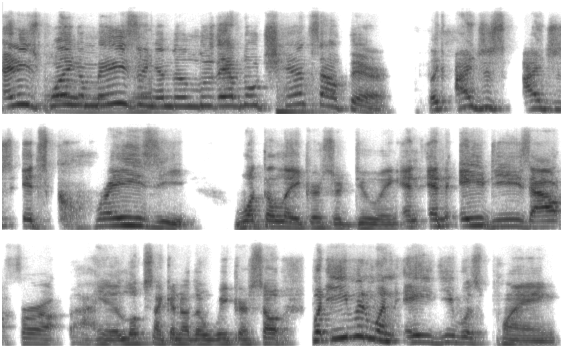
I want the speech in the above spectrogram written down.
and he's playing oh, amazing, and they're they have no chance out there. Like I just, I just, it's crazy what the Lakers are doing. And and AD's out for uh, it looks like another week or so. But even when AD was playing,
